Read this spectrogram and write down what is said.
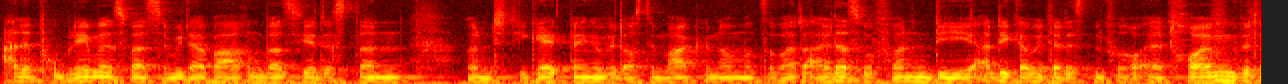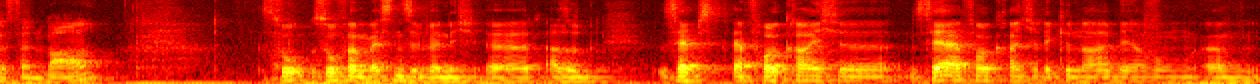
alle Probleme ist, weil es dann wieder warenbasiert ist dann und die Geldmenge wird aus dem Markt genommen und so weiter. All das, wovon die Antikapitalisten äh, träumen, wird das dann wahr? So, so vermessen sind wir nicht. Äh, also selbst erfolgreiche, sehr erfolgreiche Regionalwährungen ähm,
